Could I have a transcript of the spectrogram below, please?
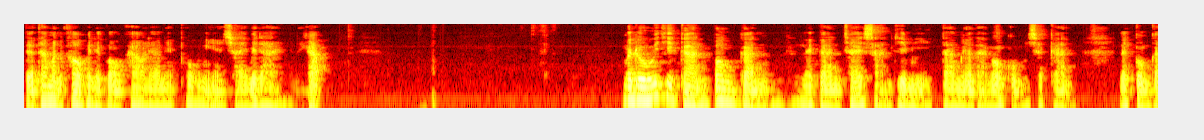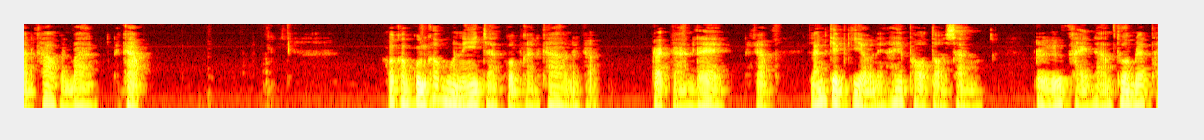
แต่ถ้ามันเข้าไปในกองข้าวแล้วเนี่ยพวกนี้ใช้ไม่ได้นะครับ มาดูวิธีการป้องกันและการใช้สารเคมีตามแนวทางของกรมวิชาการ และกรมการข้าวกันบ้าง นะครับขอขอบคุณข้อมูลนี้จากกรมการข้าวนะครับ ประการแรกนะครับ หลังเก็บเกี่ยวเนี่ยให้เผาต่อสั่ง หรือไขน้ำท่วมและไถ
